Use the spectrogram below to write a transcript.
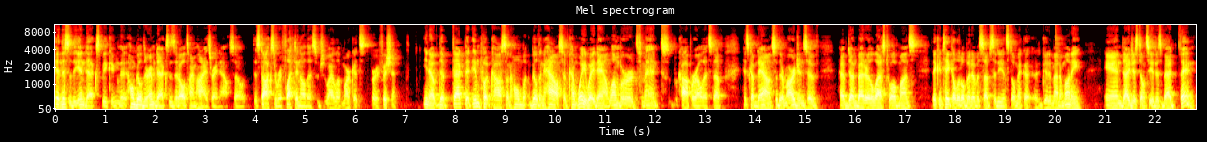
and this is the index speaking, the home builder index is at all time highs right now. So the stocks are reflecting all this, which is why I love markets. Very efficient. You know, the fact that input costs on home building a house have come way, way down. Lumber, cement, copper, all that stuff has come down. So their margins have have done better the last 12 months. They can take a little bit of a subsidy and still make a, a good amount of money. And I just don't see it as a bad thing.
